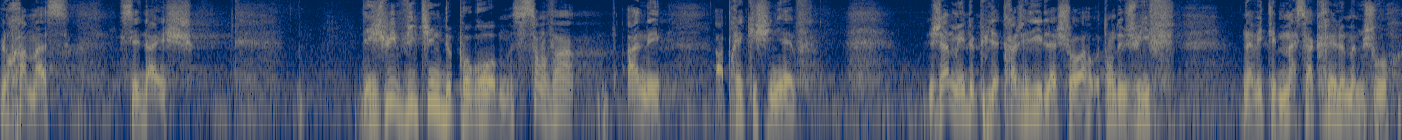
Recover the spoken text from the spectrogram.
Le Hamas, c'est Daesh. Des juifs victimes de pogroms 120 années après Kishinev. Jamais depuis la tragédie de la Shoah, autant de juifs n'avaient été massacrés le même jour.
